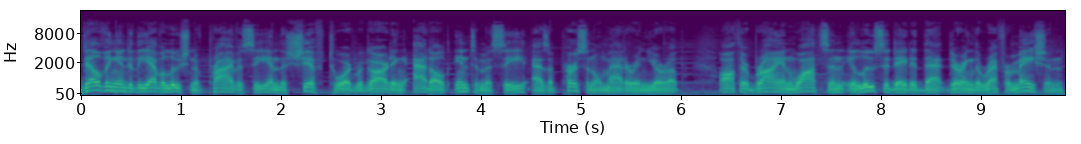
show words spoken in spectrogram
Delving into the evolution of privacy and the shift toward regarding adult intimacy as a personal matter in Europe, author Brian Watson elucidated that during the Reformation,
